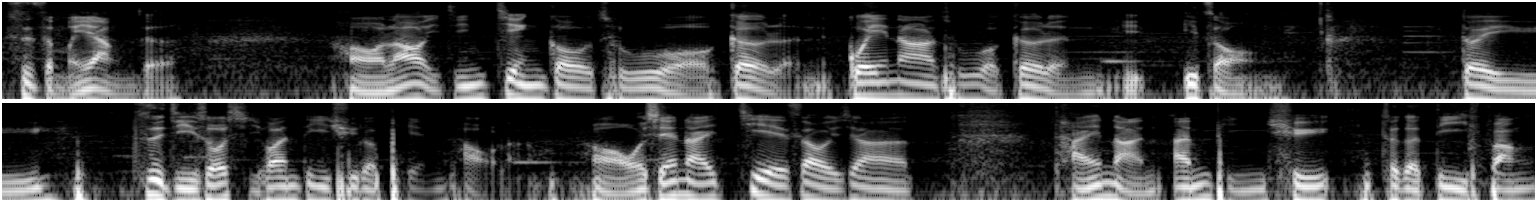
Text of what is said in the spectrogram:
是怎么样的。好，然后已经建构出我个人归纳出我个人一一种对于自己所喜欢地区的偏好了。好，我先来介绍一下台南安平区这个地方。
